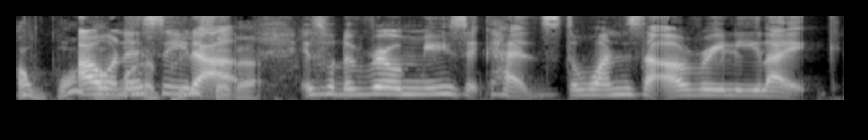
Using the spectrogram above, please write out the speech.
I want, I I wanna see that. that. It's for the real music heads, the ones that are really like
